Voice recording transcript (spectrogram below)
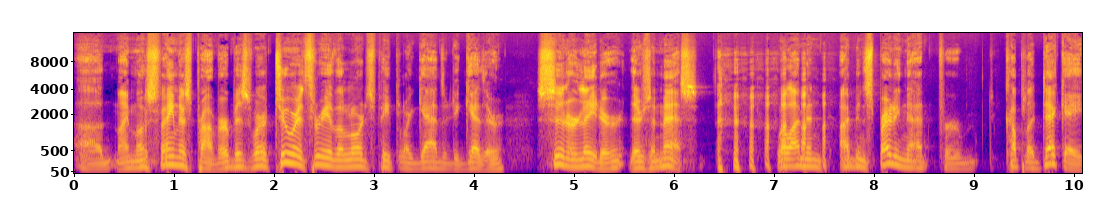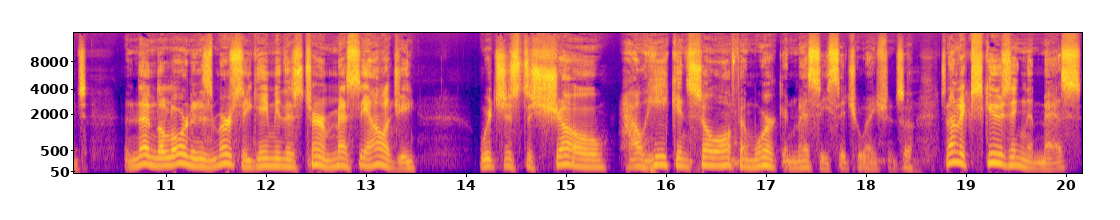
uh, my most famous proverb is where two or three of the Lord's people are gathered together, sooner or later there's a mess. well, I've been I've been spreading that for a couple of decades, and then the Lord in His mercy gave me this term, messiology, which is to show how He can so often work in messy situations. So it's not excusing the mess,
